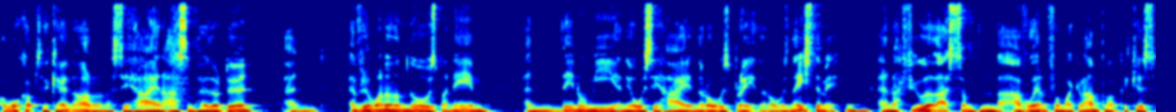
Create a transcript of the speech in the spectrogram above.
I walk up to the counter and I say hi and ask them how they're doing and every one of them knows my name and they know me and they always say hi and they're always bright and they're always nice to me. Mm-hmm. And I feel that that's something that I've learned from my grandpa because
